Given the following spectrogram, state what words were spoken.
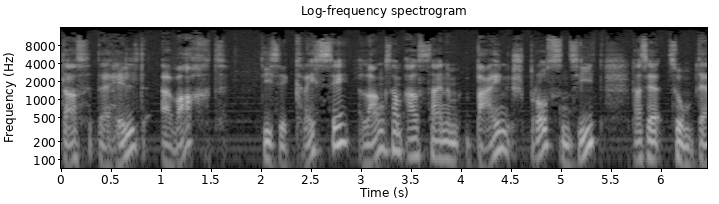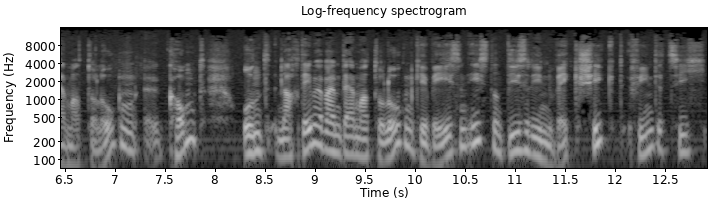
dass der Held erwacht, diese Kresse langsam aus seinem Bein sprossen sieht, dass er zum Dermatologen äh, kommt und nachdem er beim Dermatologen gewesen ist und dieser ihn wegschickt, findet sich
